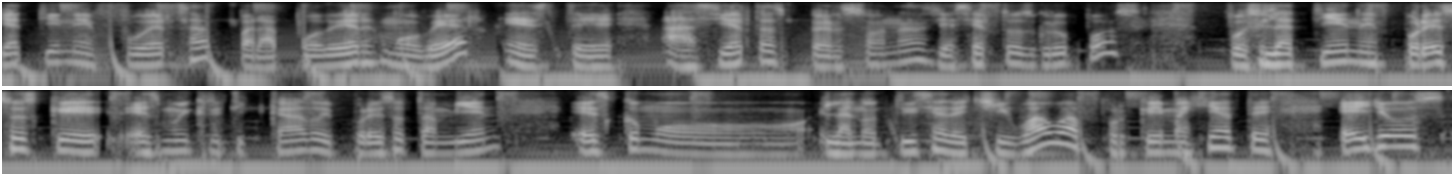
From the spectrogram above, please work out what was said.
ya tiene fuerza para poder mover este, a ciertas personas y a ciertos grupos, pues la tiene. Por eso es que es muy criticado y por eso también es como la noticia de Chihuahua, porque imagínate, ellos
